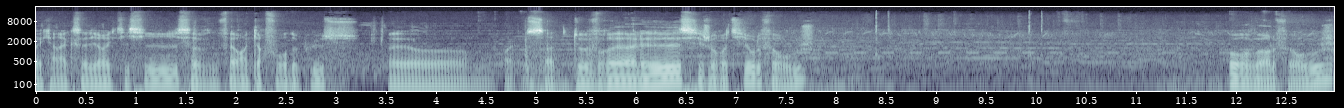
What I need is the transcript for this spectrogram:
Avec un accès direct ici, ça va nous faire un carrefour de plus. Euh, ça devrait aller si je retire le feu rouge. Au revoir le feu rouge.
